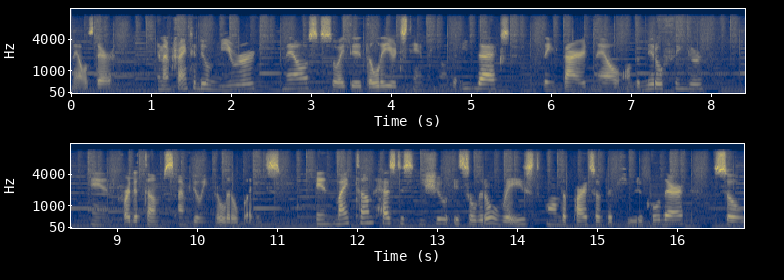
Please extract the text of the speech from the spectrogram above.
nails there. And I'm trying to do mirrored nails, so I did the layered stamping on the index, the entire nail on the middle finger, and for the thumbs I'm doing the little bunnies. And my thumb has this issue, it's a little raised on the parts of the cuticle there, so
